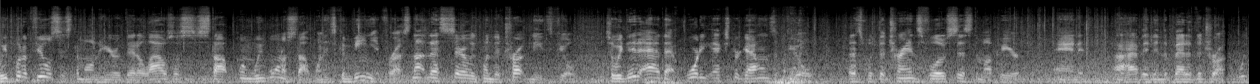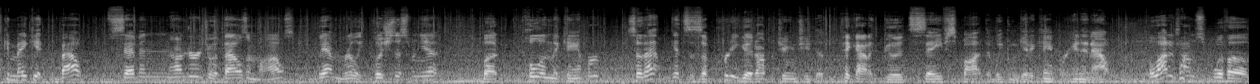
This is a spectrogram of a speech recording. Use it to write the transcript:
We put a fuel system on here that allows us to stop when we want to stop, when it's convenient for us, not necessarily when the truck needs fuel. So we did add that 40 extra gallons of fuel. That's with the TransFlow system up here, and it, I have it in the bed of the truck. We can make it about 700 to 1,000 miles. We haven't really pushed this one yet, but pulling the camper, so that gets us a pretty good opportunity to pick out a good, safe spot that we can get a camper in and out. A lot of times with a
